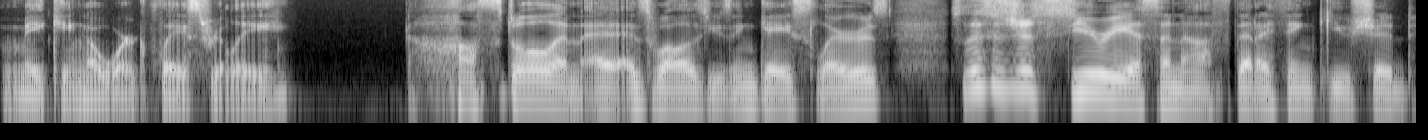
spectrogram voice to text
making a workplace really hostile and as well as using gay slurs. So this is just serious enough that I think you should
